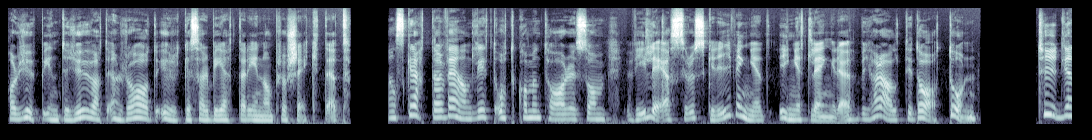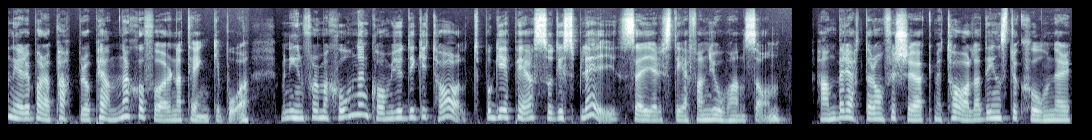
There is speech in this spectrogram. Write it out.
har djupintervjuat en rad yrkesarbetare inom projektet. Han skrattar vänligt åt kommentarer som “vi läser och skriver inget, inget längre, vi har allt i datorn” Tydligen är det bara papper och penna chaufförerna tänker på, men informationen kommer ju digitalt på GPS och display, säger Stefan Johansson. Han berättar om försök med talade instruktioner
